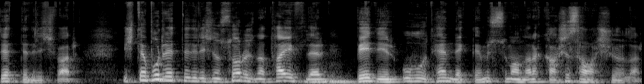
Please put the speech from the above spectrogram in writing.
reddediliş var. İşte bu reddedilişin sonucunda Taifler Bedir, Uhud, Hendek'te Müslümanlara karşı savaşıyorlar.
